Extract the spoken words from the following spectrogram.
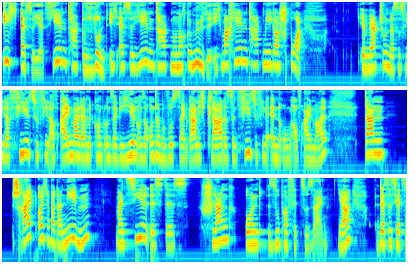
ich esse jetzt jeden Tag gesund, ich esse jeden Tag nur noch Gemüse, ich mache jeden Tag mega Sport ihr merkt schon, das ist wieder viel zu viel auf einmal. Damit kommt unser Gehirn, unser Unterbewusstsein gar nicht klar. Das sind viel zu viele Änderungen auf einmal. Dann schreibt euch aber daneben, mein Ziel ist es, schlank und super fit zu sein. Ja, das ist jetzt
